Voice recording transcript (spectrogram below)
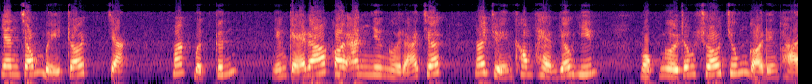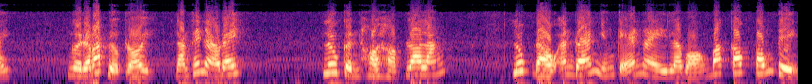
nhanh chóng bị trói chặt, mắt bịt kính. Những kẻ đó coi anh như người đã chết, nói chuyện không thèm giấu giếm. Một người trong số chúng gọi điện thoại. Người đã bắt được rồi, làm thế nào đây? Lưu Kình hồi hộp lo lắng. Lúc đầu anh đoán những kẻ này là bọn bắt cóc tống tiền,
